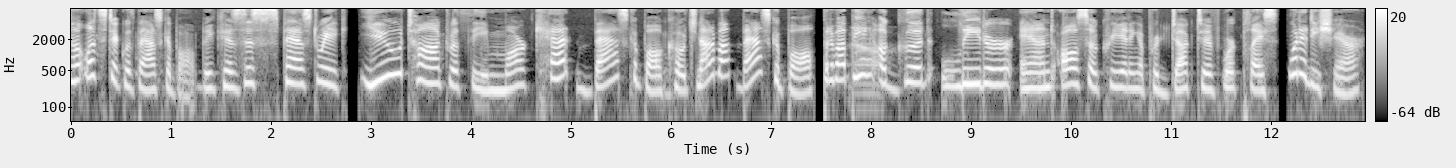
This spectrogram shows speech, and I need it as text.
Now, let's stick with basketball because this past week you talked with the Marquette basketball coach, not about basketball, but about being a good leader and also creating a productive workplace. What did he share?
